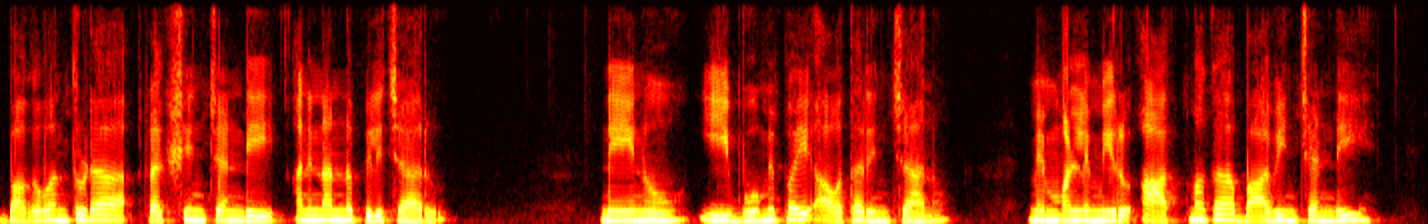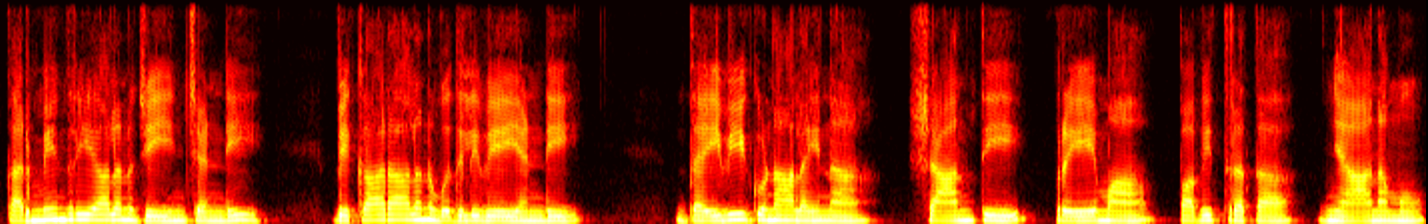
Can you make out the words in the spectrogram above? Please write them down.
భగవంతుడా రక్షించండి అని నన్ను పిలిచారు. నేను ఈ భూమిపై అవతరించాను. మిమ్మల్ని మీరు ఆత్మగా భావించండి కర్మేంద్రియాలను జయించండి వికారాలను వదిలివేయండి. దైవీ గుణాలైన శాంతి ప్రేమ పవిత్రత జ్ఞానము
